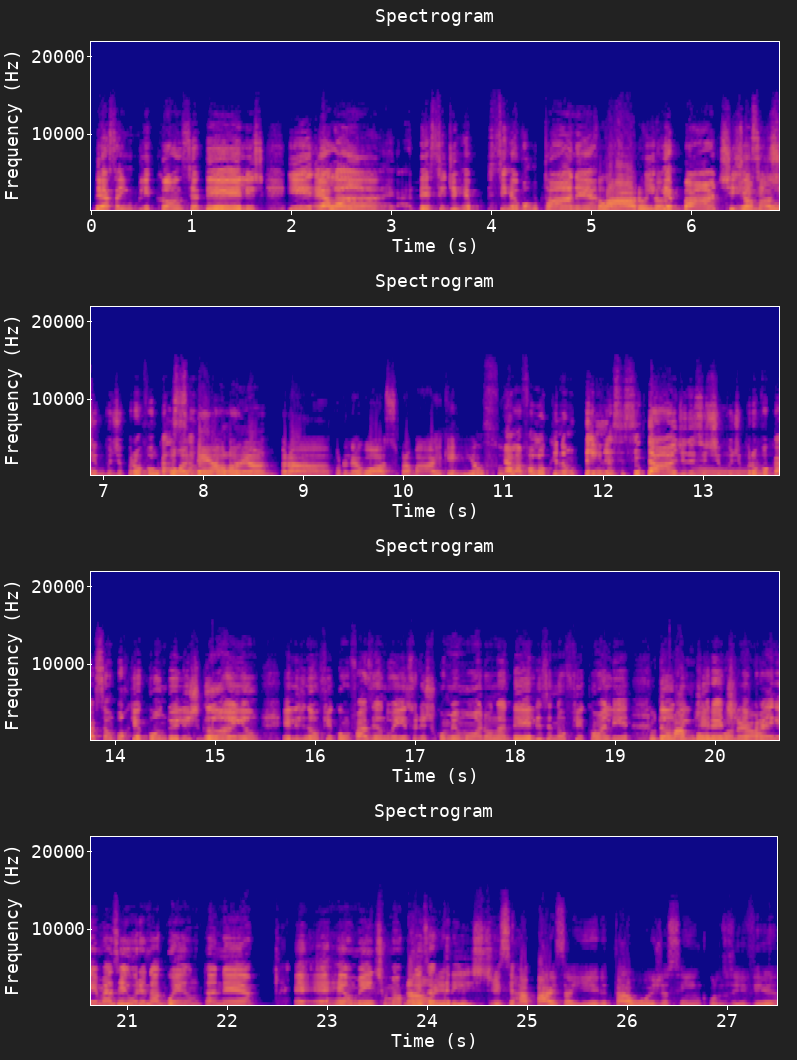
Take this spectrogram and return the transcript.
Dessa implicância deles. E ela decide re- se revoltar, né? Claro, E rebate esse tipo de O provocação. boy dela, né? Pra, pro negócio, pra Baia. Que isso? Ela falou que não tem necessidade desse tipo de provocação, porque quando eles ganham, eles não ficam fazendo isso, eles comemoram na deles e não ficam ali Tudo dando numa boa, indiretinha né? pra ninguém. Mas a Yuri não aguenta, né? É, é realmente uma Não, coisa ele- triste. esse rapaz aí, ele tá hoje, assim, inclusive,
